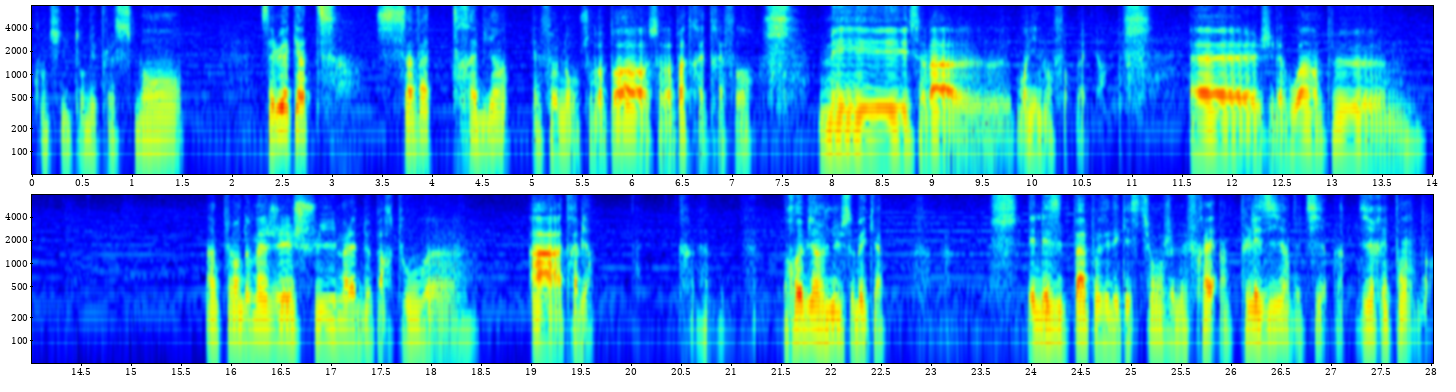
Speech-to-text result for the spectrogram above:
Continue ton déplacement. Salut Akat, ça va très bien. Enfin non, ça va pas, ça va pas très très fort, mais ça va euh, moyennement fort, on. Euh, j'ai la voix un peu, euh, un peu endommagée. Je suis malade de partout. Ah, très bien. Rebienvenue, Sobeka. Et n'hésite pas à poser des questions, je me ferai un plaisir de d'y répondre.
